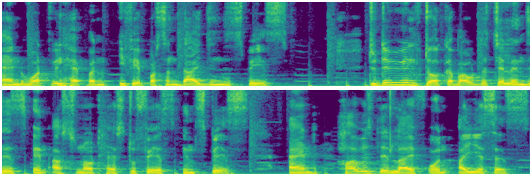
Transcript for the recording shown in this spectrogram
and what will happen if a person dies in space. Today we will talk about the challenges an astronaut has to face in space and how is their life on ISS.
